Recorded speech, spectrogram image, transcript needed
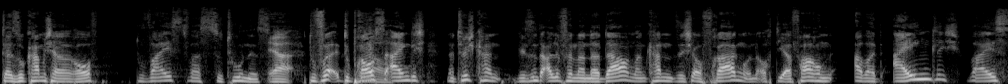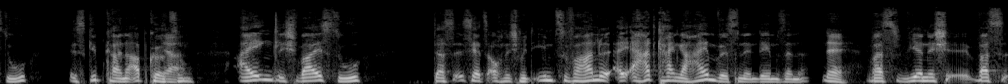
da, so kam ich ja darauf, du weißt, was zu tun ist. Ja. Du, du brauchst Genau. eigentlich, natürlich kann, wir sind alle füreinander da und man kann sich auch fragen und auch die Erfahrung, aber eigentlich weißt du, es gibt keine Abkürzung. Eigentlich weißt du, das ist jetzt auch nicht mit ihm zu verhandeln. Er er hat kein Geheimwissen in dem Sinne, Nee, was wir nicht, was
